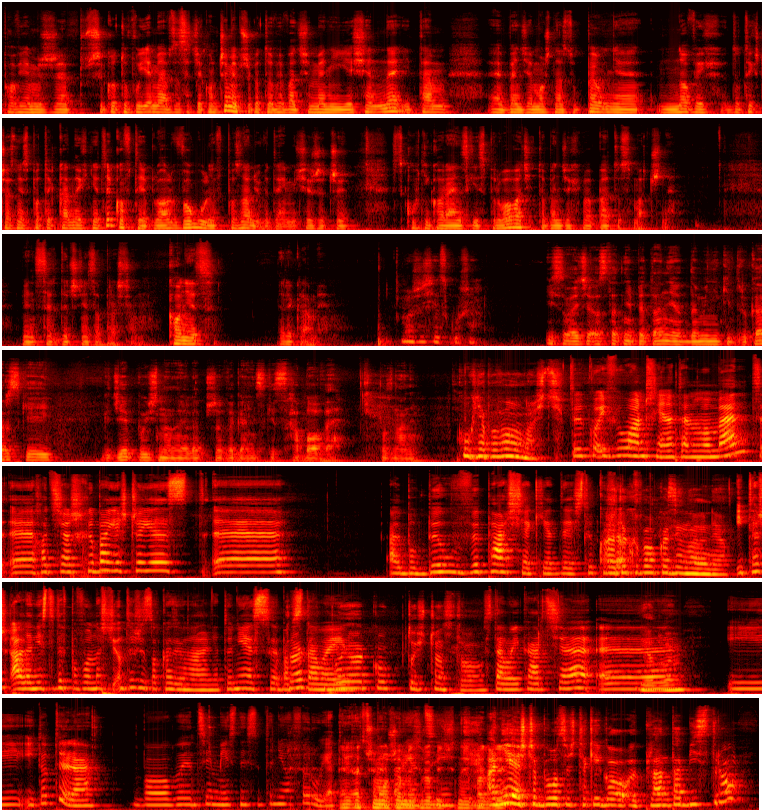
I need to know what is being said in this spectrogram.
powiem, że przygotowujemy, a w zasadzie kończymy przygotowywać menu jesienne i tam e, będzie można zupełnie nowych, dotychczas niespotykanych nie tylko w Tyblu, ale w ogóle w Poznaniu wydaje mi się rzeczy z kuchni koreańskiej spróbować i to będzie chyba bardzo smaczne. Więc serdecznie zapraszam. Koniec reklamy. Może się skuszę. I słuchajcie, ostatnie pytanie od Dominiki Drukarskiej. Gdzie pójść na najlepsze wegańskie schabowe w Poznaniu? Kuchnia powolność. Tylko i wyłącznie na ten moment, e, chociaż chyba jeszcze jest. E, albo był w wypasie kiedyś, tylko Ale że. to chyba okazjonalnie. I też, ale niestety w powolności on też jest okazjonalnie. To nie jest chyba w Tak? stałej, Bo ja go dość często w stałej karcie. E, jadłem. I, I to tyle. Bo więcej miejsc niestety nie oferuje. Takich a czy możemy wariacji. zrobić A najbardziej... nie, jeszcze było coś takiego, e, Planta Bistro?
